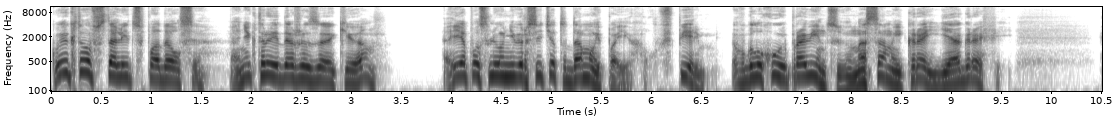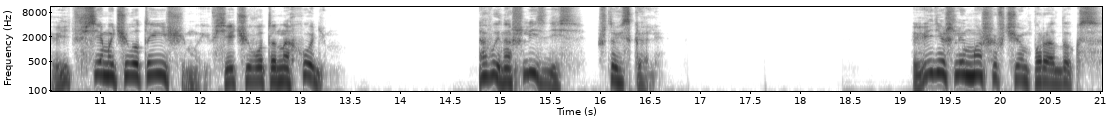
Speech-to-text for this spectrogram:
Кое-кто в столицу подался, а некоторые даже за океан. А я после университета домой поехал, в Пермь, в глухую провинцию, на самый край географии. Ведь все мы чего-то ищем, и все чего-то находим. А вы нашли здесь, что искали? Видишь ли, Маша, в чем парадокс?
